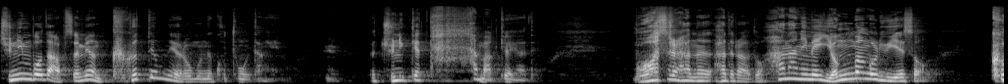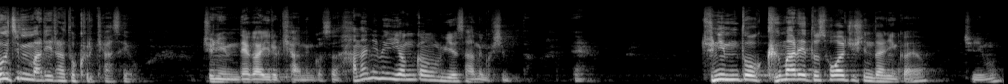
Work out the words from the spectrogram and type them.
주님보다 앞서면 그것 때문에 여러분은 고통을 당해요. 그러니까 주님께 다 맡겨야 돼요. 무엇을 하더라도 하나님의 영광을 위해서 거짓말이라도 그렇게 하세요. 주님, 내가 이렇게 하는 것은 하나님의 영광을 위해서 하는 것입니다. 주님도 그 말에도 속아주신다니까요. 주님은.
